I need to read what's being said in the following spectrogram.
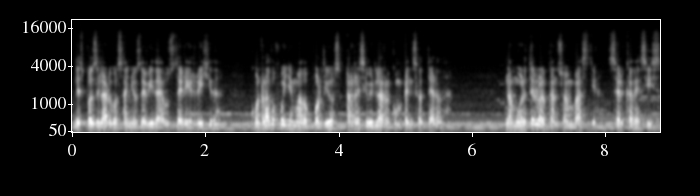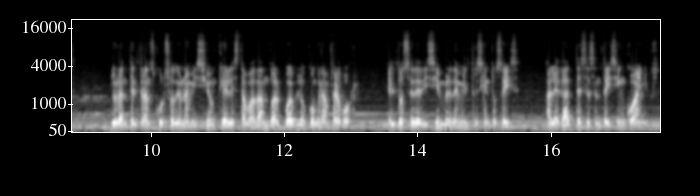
Después de largos años de vida austera y rígida, Conrado fue llamado por Dios a recibir la recompensa eterna. La muerte lo alcanzó en Bastia, cerca de Asís, durante el transcurso de una misión que él estaba dando al pueblo con gran fervor, el 12 de diciembre de 1306, a la edad de 65 años.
